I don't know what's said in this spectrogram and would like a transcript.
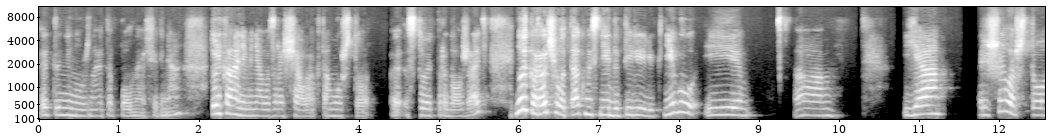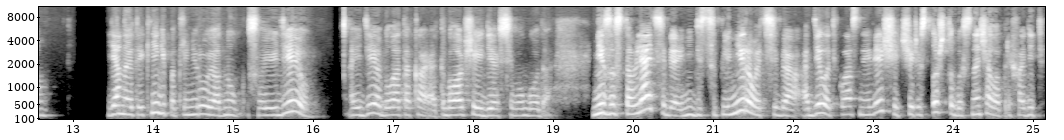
это не нужно, это полная фигня. Только Аня меня возвращала к тому, что Э, стоит продолжать. Ну и, короче, вот так мы с ней допилили книгу, и э, я решила, что я на этой книге потренирую одну свою идею, а идея была такая, это была вообще идея всего года – не заставлять себя и не дисциплинировать себя, а делать классные вещи через то, чтобы сначала приходить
